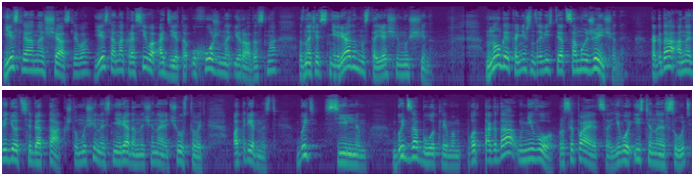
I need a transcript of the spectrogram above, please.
если она счастлива, если она красиво одета, ухожена и радостна, значит с ней рядом настоящий мужчина. Многое, конечно, зависит и от самой женщины. Когда она ведет себя так, что мужчина с ней рядом начинает чувствовать потребность быть сильным, быть заботливым, вот тогда у него просыпается его истинная суть,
